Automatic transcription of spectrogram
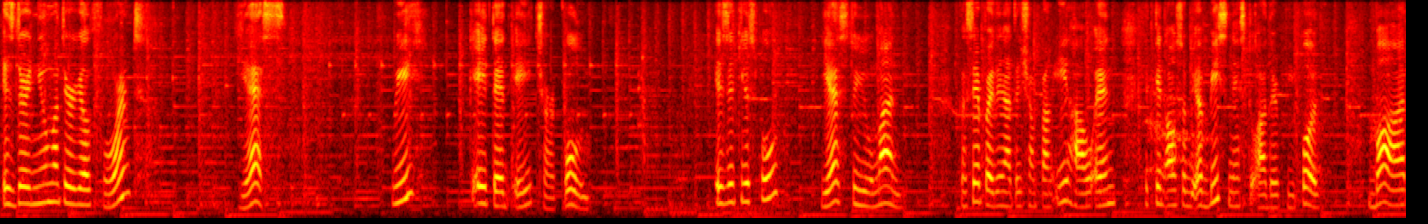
Is there new material formed? Yes. We created a charcoal. Is it useful? Yes, to human. Kasi pwede natin siyang pang-ihaw and it can also be a business to other people. But,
